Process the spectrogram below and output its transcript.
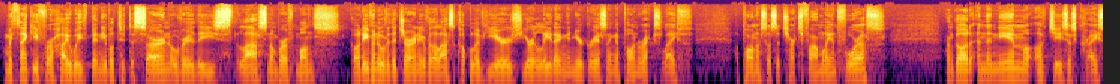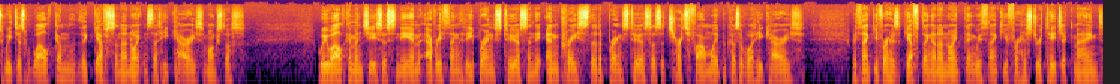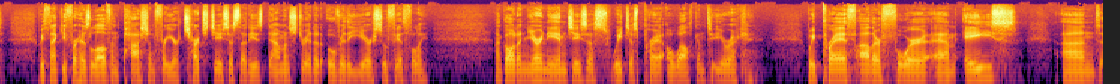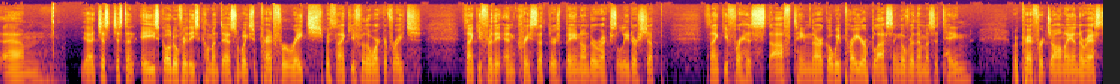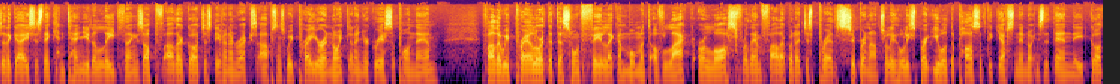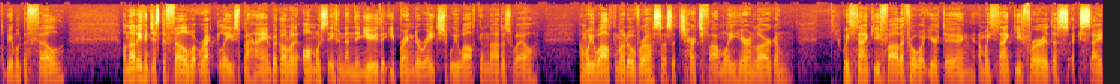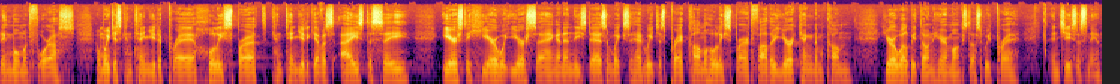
And we thank you for how we've been able to discern over these last number of months, God, even over the journey over the last couple of years, your leading and your gracing upon Rick's life, upon us as a church family, and for us. And God, in the name of Jesus Christ, we just welcome the gifts and anointings that he carries amongst us. We welcome in Jesus' name everything that He brings to us and the increase that it brings to us as a church family because of what He carries. We thank you for His gifting and anointing. We thank you for His strategic mind. We thank you for His love and passion for your church, Jesus, that He has demonstrated over the years so faithfully. And God, in your name, Jesus, we just pray a welcome to you, Rick. We pray, Father, for um, ease and. Um, yeah, just, just an ease, God, over these coming days and weeks. We prayed for Reach. We thank you for the work of Reach. Thank you for the increase that there's been under Rick's leadership. Thank you for his staff team there, God. We pray your blessing over them as a team. We pray for Johnny and the rest of the guys as they continue to lead things up, Father God, just even in Rick's absence. We pray your anointing and your grace upon them. Father, we pray, Lord, that this won't feel like a moment of lack or loss for them, Father, but I just pray that supernaturally, Holy Spirit, you will deposit the gifts and the anointings that they need, God, to be able to fill and not even just to fill what Rick leaves behind, but God, almost even in the new that you bring to reach, we welcome that as well. And we welcome it over us as a church family here in Lurgan. We thank you, Father, for what you're doing, and we thank you for this exciting moment for us. And we just continue to pray, Holy Spirit, continue to give us eyes to see, ears to hear what you're saying. And in these days and weeks ahead, we just pray, Come, Holy Spirit, Father, your kingdom come, your will be done here amongst us, we pray. In Jesus' name.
